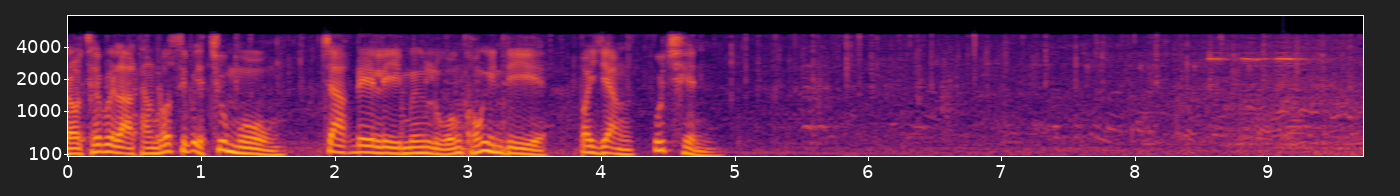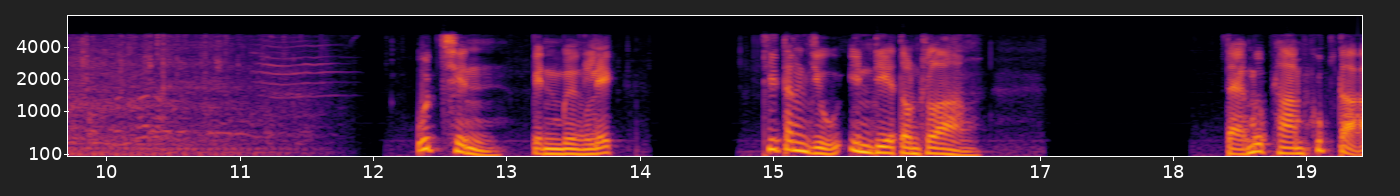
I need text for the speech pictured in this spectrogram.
เราใช้เวลาทางรถ 11 ชั่วโมง จากเดลีเมืองหลวงของอินเดียไปยังอุเชน อุเชนเป็นเมืองเล็ก ที่ตั้งอยู่อินเดียตอนกลาง แต่เมื่อพราหมณ์คุปตะ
